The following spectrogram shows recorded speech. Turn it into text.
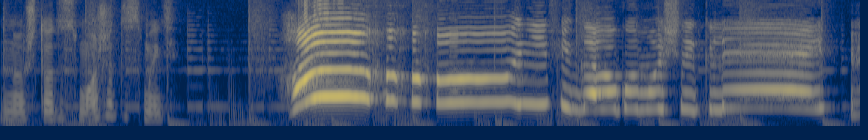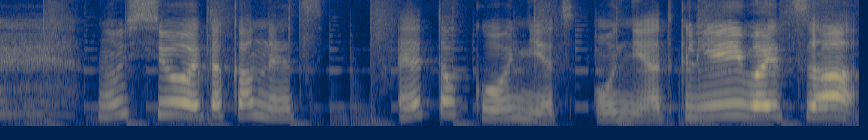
Ну что, ты сможешь это смыть? Нифига, какой мощный клей! Ну все, это конец. Это конец. Он не отклеивается.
